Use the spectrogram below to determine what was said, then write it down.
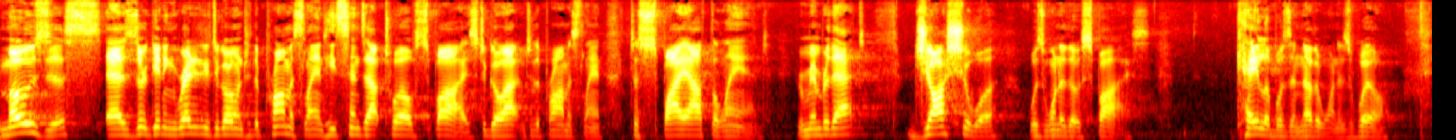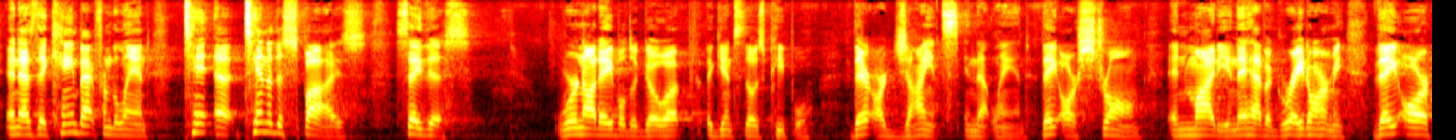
Moses, as they're getting ready to go into the promised land, he sends out 12 spies to go out into the promised land, to spy out the land. Remember that? Joshua was one of those spies. Caleb was another one as well. And as they came back from the land, ten, uh, 10 of the spies say this We're not able to go up against those people. There are giants in that land, they are strong and mighty, and they have a great army. They are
